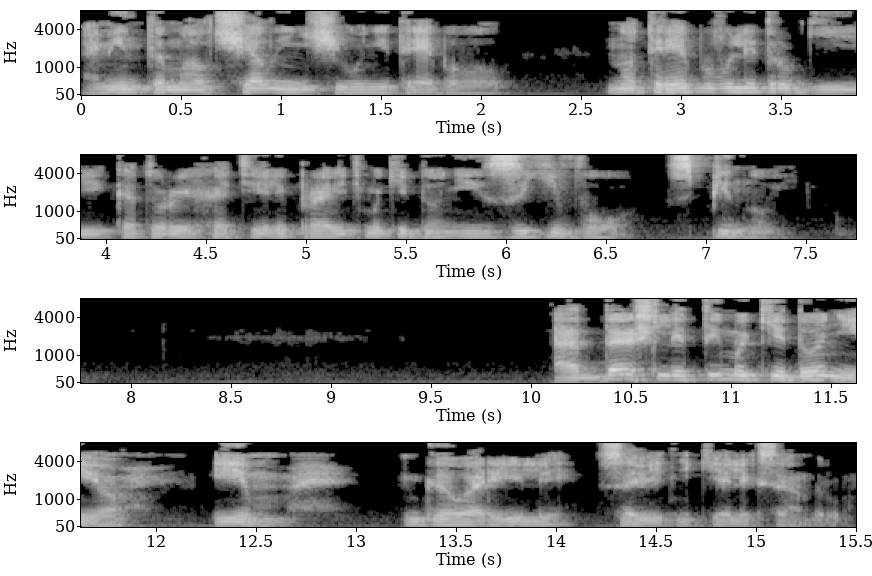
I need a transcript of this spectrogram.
Аминта молчал и ничего не требовал. Но требовали другие, которые хотели править Македонией за его спиной. «Отдашь ли ты Македонию им?» — говорили советники Александру.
